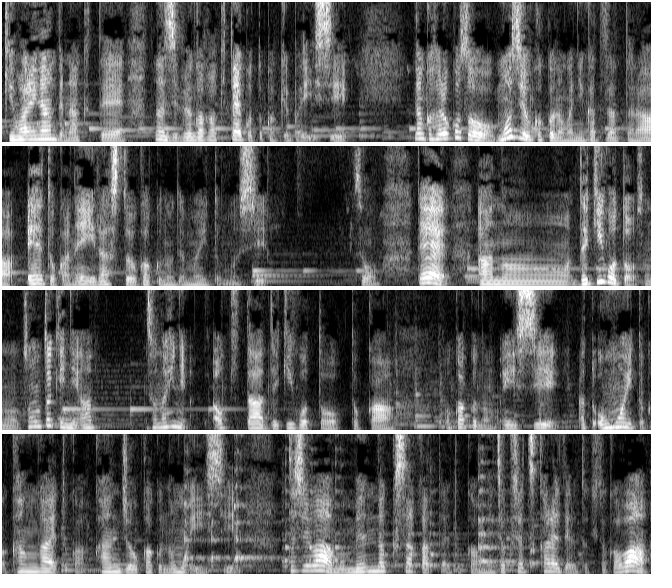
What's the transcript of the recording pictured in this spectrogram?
決まりなんてなくて、ただ自分が書きたいこと書けばいいし、なんかそれこそ文字を書くのが苦手だったら、絵とかね、イラストを書くのでもいいと思うし、そう。で、あのー、出来事、その、その時にあ、その日に起きた出来事とかを書くのもいいし、あと思いとか考えとか感情を書くのもいいし、私はもうめんどくさかったりとか、めちゃくちゃ疲れてる時とかは、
